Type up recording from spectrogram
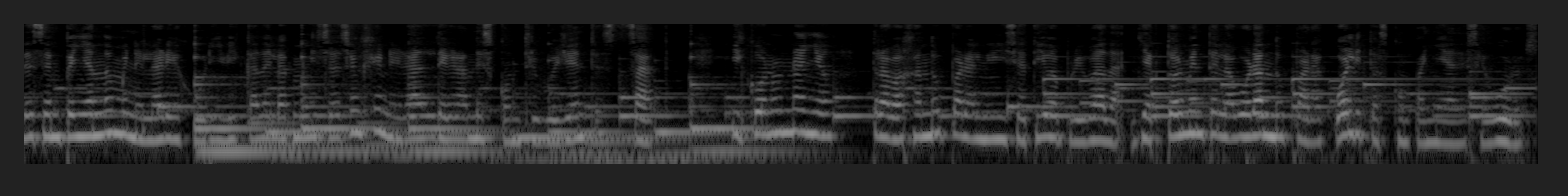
desempeñándome en el área jurídica de la Administración General de Grandes Contribuyentes, SAT, y con un año trabajando para la iniciativa privada y actualmente laborando para Qualitas Compañía de Seguros,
